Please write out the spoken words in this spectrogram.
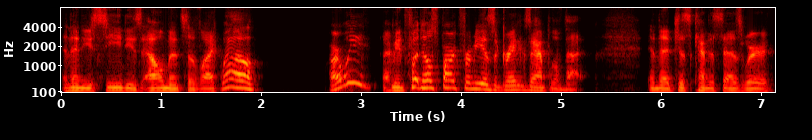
And then you see these elements of like well are we? I mean foothills park for me is a great example of that. And that just kind of says we're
